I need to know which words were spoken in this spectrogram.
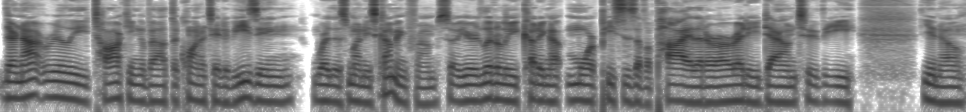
they're not really talking about the quantitative easing where this money's coming from. So you're literally cutting up more pieces of a pie that are already down to the you know,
